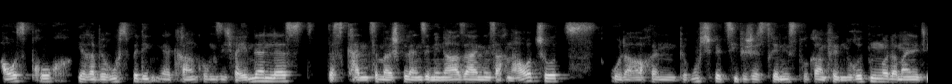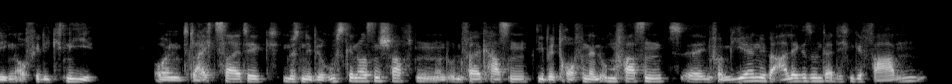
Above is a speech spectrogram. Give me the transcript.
Ausbruch ihrer berufsbedingten Erkrankung sich verhindern lässt. Das kann zum Beispiel ein Seminar sein in Sachen Hautschutz oder auch ein berufsspezifisches Trainingsprogramm für den Rücken oder meinetwegen auch für die Knie. Und gleichzeitig müssen die Berufsgenossenschaften und Unfallkassen die Betroffenen umfassend äh, informieren über alle gesundheitlichen Gefahren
